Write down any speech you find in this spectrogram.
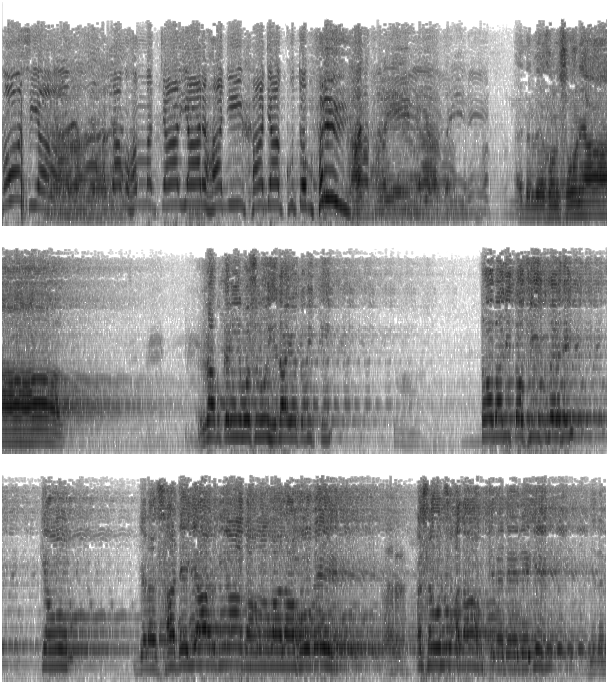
غوثیہ! اللہ محمد چار یار حاجی خواجہ کتب فرید! ادھر ویخ ہوں سونے رب کریم اس ہدایت دیتی توبہ دی توفیق مل گئی۔ کیوں؟ جڑا سڈے یار دیا گاواں والا ہوگے اصا ان اداب دے دئیے؟ جہد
